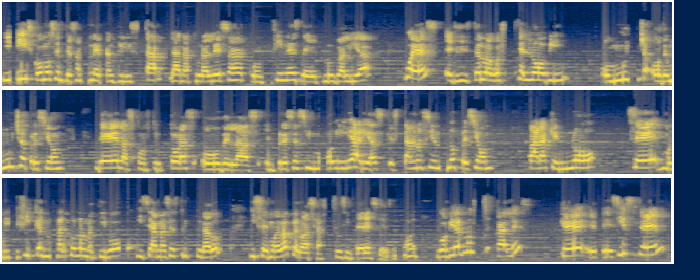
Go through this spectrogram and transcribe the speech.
y, cómo se empieza a mercantilizar la naturaleza con fines de plusvalía, pues existe luego este lobbying o, mucha, o de mucha presión de las constructoras o de las empresas inmobiliarias que están haciendo presión para que no se modifique el marco normativo y sea más estructurado y se mueva, pero hacia sus intereses. Gobiernos locales que eh, sí estén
